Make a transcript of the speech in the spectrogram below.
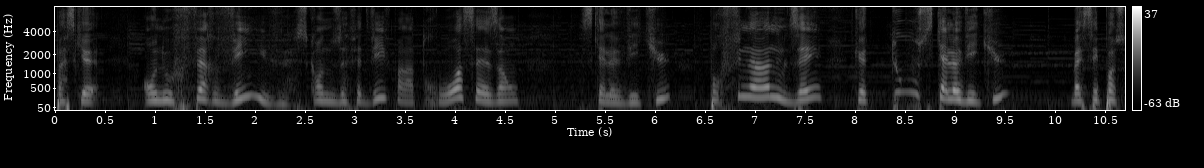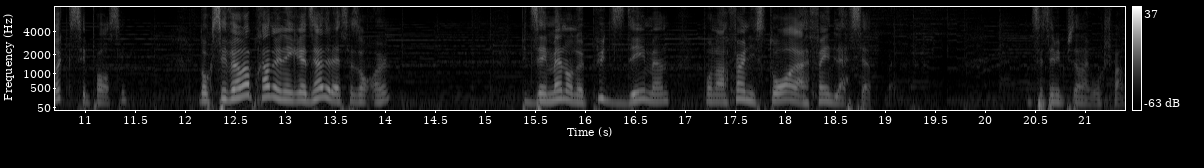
Parce que on nous fait revivre ce qu'on nous a fait vivre pendant trois saisons, ce qu'elle a vécu, pour finalement nous dire que tout ce qu'elle a vécu, ben c'est pas ça qui s'est passé. Donc c'est vraiment prendre un ingrédient de la saison 1, puis dire, man, on a plus d'idées, man, on en fait une histoire à la fin de la 7. man. Le septième épisode, en gros, je parle.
